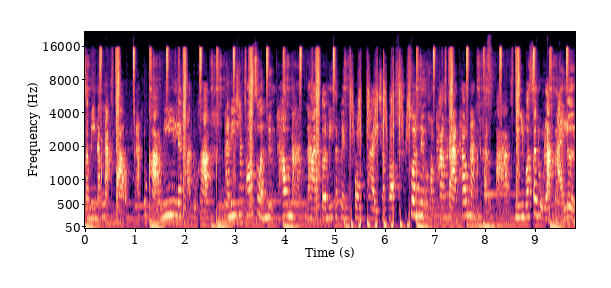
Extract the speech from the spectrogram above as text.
จะมีน้ำหนักเบานะลูกค้านี่เลยค่ะลูกค้า อันนี้เฉพาะส่วนหนึ่งเท่านั้นนะคะ ตัวนี้จะเป็นโคมไฟเฉพาะส่วนหนึ่งของทางร้านเท่านั้นค่ะลูกค้า มีวัสดุหลากหลายเลย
